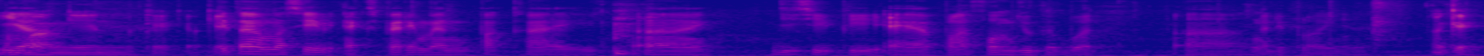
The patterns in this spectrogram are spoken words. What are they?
Iya. ngembangin kayak kayak. kita masih eksperimen pakai uh, GCP eh, platform juga buat uh, ngedeploynya. Oke,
